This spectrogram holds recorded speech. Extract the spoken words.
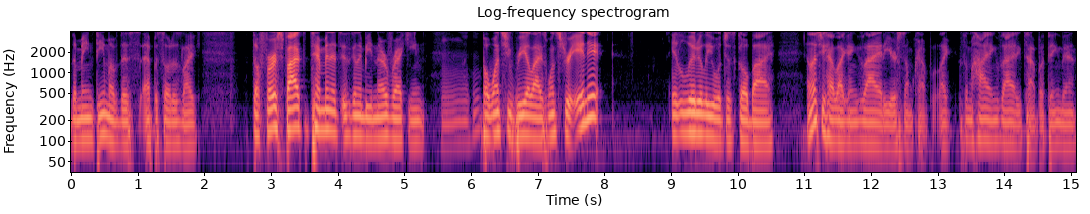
the main theme of this episode is like, the first five to ten minutes is gonna be nerve wracking, Mm-hmm. Mhm. But once you realize, once you're in it, it literally will just go by. Unless you have like anxiety or some crap, like some high anxiety type of thing, then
